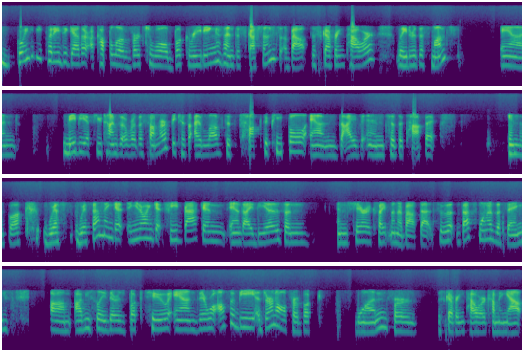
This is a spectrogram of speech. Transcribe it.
going to be putting together a couple of virtual book readings and discussions about discovering power later this month and maybe a few times over the summer because I love to talk to people and dive into the topics in the book with with them and get you know and get feedback and and ideas and and share excitement about that. So that, that's one of the things um, obviously, there's book two, and there will also be a journal for book one for Discovering Power coming out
